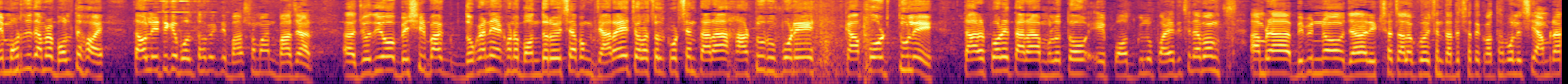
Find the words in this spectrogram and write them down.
এই মুহূর্তে যদি আমরা বলতে হয়, তাহলে এটিকে বলতে হবে একটি বাসমান বাজার। যদিও বেশিরভাগ দোকানে এখনও বন্ধ রয়েছে এবং যারাই চলাচল করছেন, তারা হাঁটুর উপরে কাপড় তুলে তারপরে তারা মূলত এই পথগুলো পাড়িয়ে দিচ্ছেন এবং আমরা বিভিন্ন যারা রিক্সা চালক রয়েছেন, তাদের সাথে কথা বলেছি। আমরা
